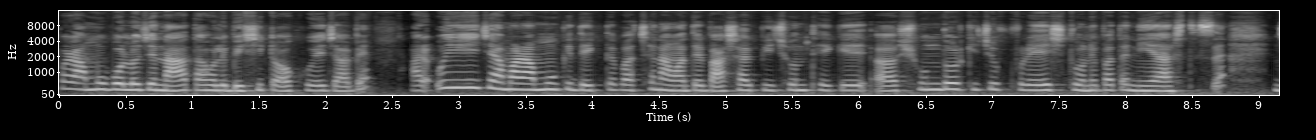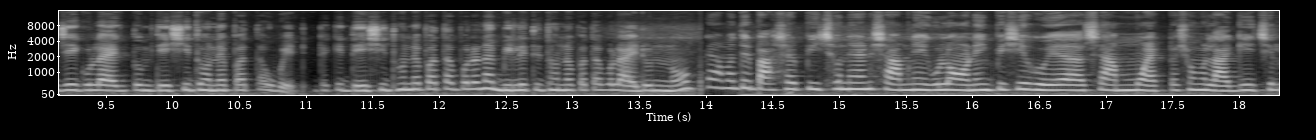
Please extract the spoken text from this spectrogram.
পর আম্মু বলল যে, না, তাহলে বেশি টক হয়ে যাবে। আর ওই যে আমার আম্মুকে দেখতে পাচ্ছেন, আমাদের বাসার পিছন থেকে সুন্দর কিছু ফ্রেশ ধনেপাতা নিয়ে আসতেছে, যেগুলো একদম দেশি ধনেপাতা ওয়েট এটা কি দেশি ধনেপাতা বলে না বিলেতি ধনেপাতা বলে? আই ডোন্ট নো আমাদের বাসার পিছনে আর সামনে এগুলো অনেক বেশি হয়ে আছে। আম্মু একটা সময় লাগিয়েছিল,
